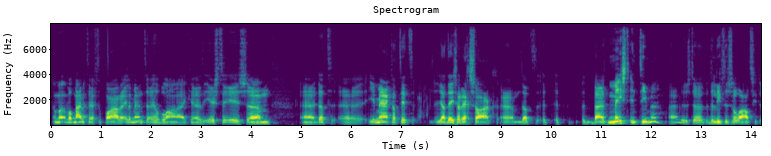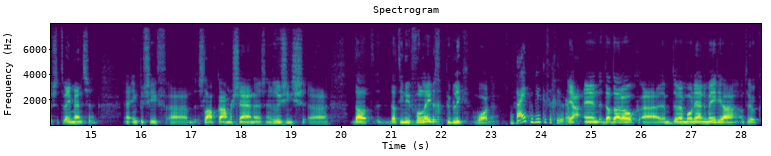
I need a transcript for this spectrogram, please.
eh, wat mij betreft, een paar elementen heel belangrijk. Eh, de eerste is ehm, eh, dat eh, je merkt dat dit, ja, deze rechtszaak, ehm, dat het, het, het, bij het meest intieme, dus de, de liefdesrelatie tussen twee mensen, eh, inclusief eh, de slaapkamerscènes en ruzies, dat, dat die nu volledig publiek worden. Bij publieke figuren. Ja, en dat daar ook de moderne media natuurlijk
